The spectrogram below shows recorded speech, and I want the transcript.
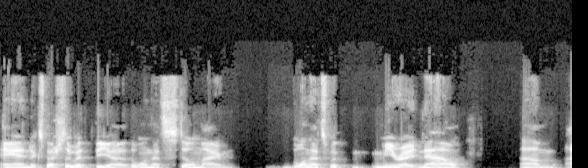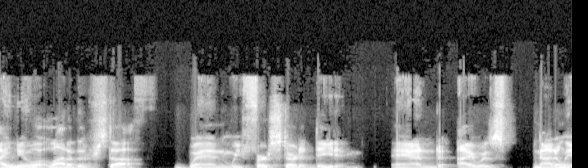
And especially with the uh, the one that's still my one that's with me right now um, I knew a lot of their stuff when we first started dating, and I was not only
